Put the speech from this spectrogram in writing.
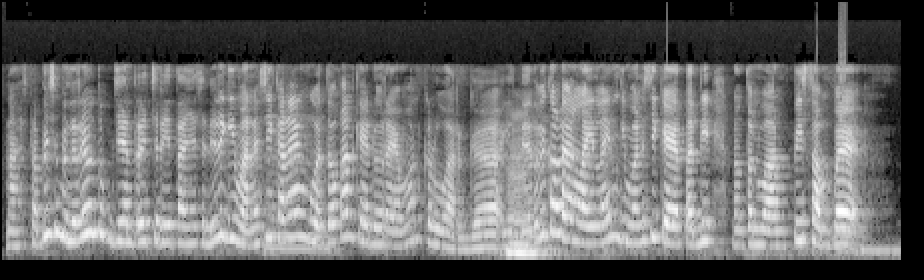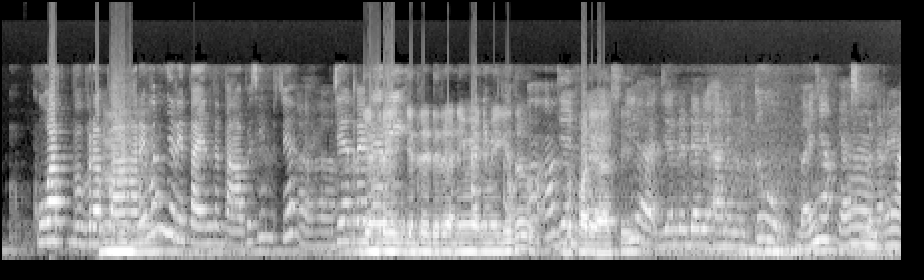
Nah, tapi sebenarnya untuk genre ceritanya sendiri gimana sih? Karena yang gue tau kan kayak Doraemon keluarga gitu Hmm. ya. Tapi kalau yang lain-lain gimana sih? Kayak tadi nonton One Piece sampai kuat beberapa Hmm. hari emang nyeritain tentang apa sih maksudnya? Uh, genre, genre dari genre dari anime anime anime gitu uh-uh. genre- bervariasi Iya, genre dari anime itu banyak ya sebenarnya,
